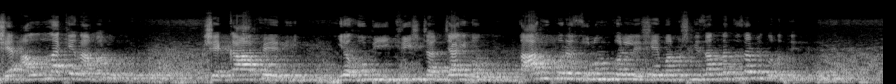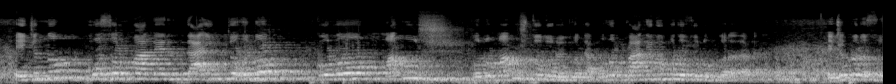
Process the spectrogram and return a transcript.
সে আল্লাহকে না মানুক, সে কাফেরি, ইহুদি, খ্রিস্টান, যাই হোক তার উপরে জুলুম করলে সে মানুষ কি জান্নাতে যাবে কোনোদিন? এই জন্য মুসলমানের দায়িত্ব হলো কোনো মানুষ কোনো মানুষ তো দূরের কথা, কোনো প্রাণীর উপরও জুলুম করা যাবে না। এই জন্য রসুল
